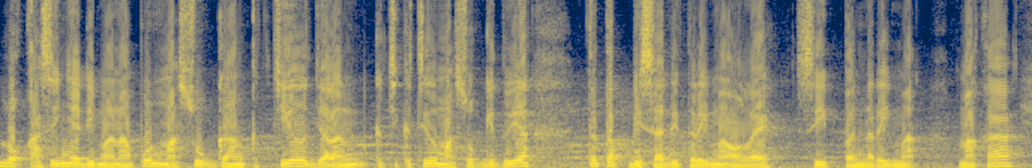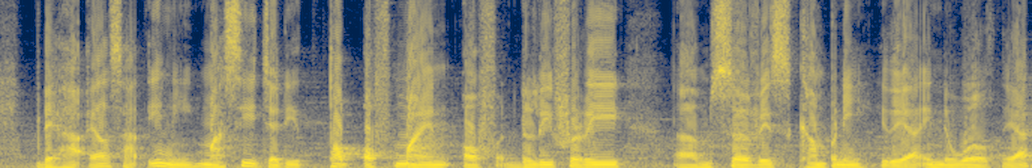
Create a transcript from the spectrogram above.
lokasinya di mana pun masuk gang kecil jalan kecil-kecil masuk gitu ya tetap bisa diterima oleh si penerima. Maka DHL saat ini masih jadi top of mind of delivery um, service company gitu ya in the world ya.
